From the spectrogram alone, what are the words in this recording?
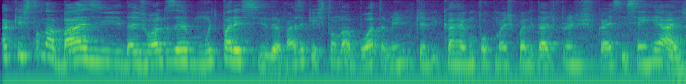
A questão da base das rodas é muito parecida, mas a questão da bota mesmo, que ele carrega um pouco mais de qualidade para justificar esses 100 reais.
